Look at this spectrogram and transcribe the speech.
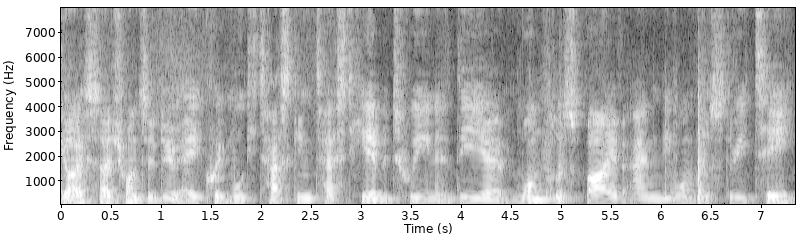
guys, so I just wanted to do a quick multitasking test here between the uh, OnePlus 5 and the OnePlus 3T.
